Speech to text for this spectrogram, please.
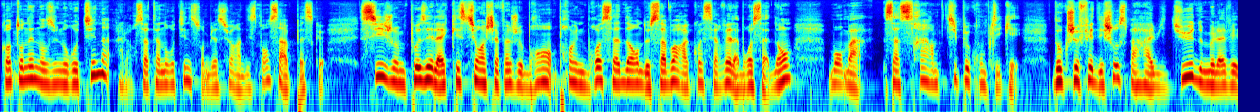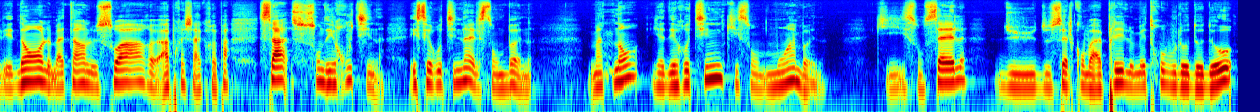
quand on est dans une routine, alors certaines routines sont bien sûr indispensables, parce que si je me posais la question à chaque fois que je prends une brosse à dents de savoir à quoi servait la brosse à dents, bon bah ça serait un petit peu compliqué. Donc je fais des choses par habitude, me laver les dents le matin, le soir, euh, après chaque repas. Ça, ce sont des routines. Et ces routines-là, elles sont bonnes. Maintenant, il y a des routines qui sont moins bonnes, qui sont celles du, de celles qu'on va appeler le métro boulot dodo.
